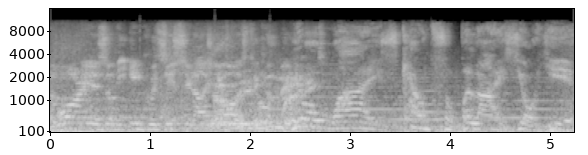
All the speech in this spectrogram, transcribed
The warriors of the Inquisition are yours to command. Your wise counsel belies your years.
